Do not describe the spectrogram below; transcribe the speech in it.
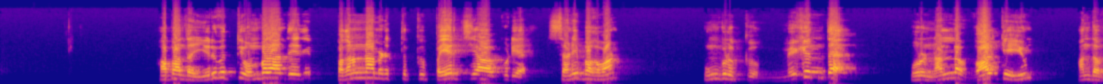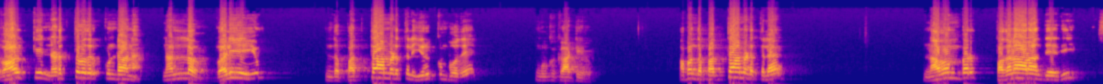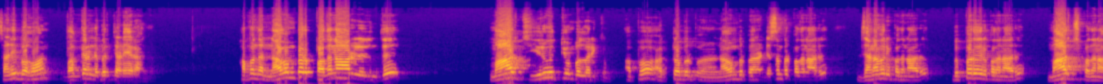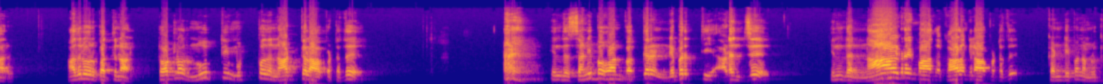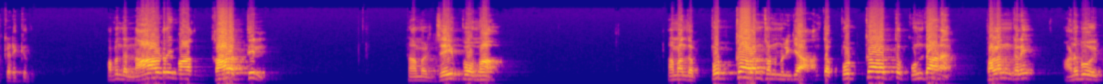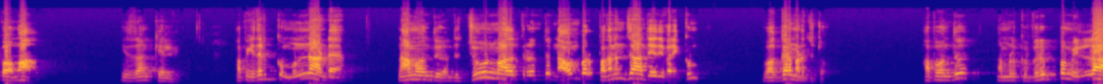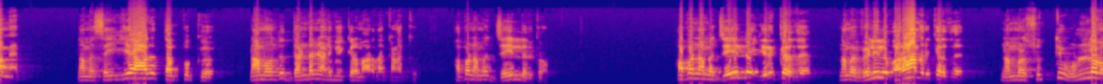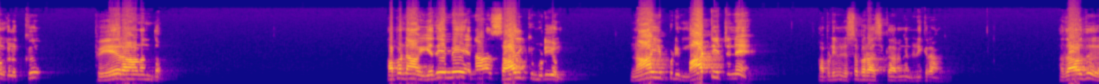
அப்ப அந்த இருபத்தி ஒன்பதாம் தேதி பதினொன்னாம் இடத்துக்கு பயிற்சி ஆகக்கூடிய சனி பகவான் உங்களுக்கு மிகுந்த ஒரு நல்ல வாழ்க்கையையும் அந்த வாழ்க்கை நடத்துவதற்குண்டான நல்ல வழியையும் இந்த பத்தாம் இடத்துல இருக்கும் போதே உங்களுக்கு காட்டிடும் அப்ப அந்த பத்தாம் இடத்துல நவம்பர் பதினாறாம் தேதி சனி பகவான் வக்ர நிபர்த்தி அடையிறாங்க. அப்ப இந்த நவம்பர் பதினாறுல இருந்து மார்ச் இருபத்தி ஒன்பது வரைக்கும் அப்போ அக்டோபர் நவம்பர் பதினாறு டிசம்பர் பதினாறு ஜனவரி பதினாறு பிப்ரவரி பதினாறு மார்ச் பதினாறு அதுல ஒரு பத்து நாள். டோட்டலா ஒரு நூத்தி முப்பது நாட்கள் ஆகப்பட்டது. இந்த சனி பகவான் வக்கர நிபர்த்தி அடைஞ்சு இந்த நாலரை மாத காலங்கள் ஆகப்பட்டது கண்டிப்பா நம்மளுக்கு கிடைக்குது. அப்ப இந்த நாலரை மாத காலத்தில் நாம ஜெயிப்போமா? நம்ம அந்த பொற்காலம் சொன்னோம் இல்லையா? அந்த பொற்காலத்துக்கு உண்டான பலன்களை அனுபவிப்போமா? இதுதான் கேள்வி. அப்ப இதற்கு முன்னாண்ட நாம வந்து அந்த ஜூன் மாதத்திலிருந்து நவம்பர் பதினஞ்சாம் தேதி வரைக்கும் வக்கரம் அடைஞ்சிட்டோம். அப்போ வந்து நம்மளுக்கு விருப்பம் இல்லாம நம்ம செய்யாத தப்புக்கு நாம வந்து தண்டனை அனுபவிக்கிற மாதிரி தான் கணக்கு. அப்ப நம்ம ஜெயில்ல இருக்கிறோம். அப்ப நம்ம ஜெயில்ல இருக்கிறது நம்ம வெளியில வராம இருக்கிறது நம்மளை சுத்தி உள்ளவங்களுக்கு பேரானந்தம். அப்ப நான் எதையுமே என்னால சாதிக்க முடியும். நான் இப்படி மாட்டிட்டனே அப்படின்னு ரிஷபராசிக்காரங்க நினைக்கிறாங்க. அதாவது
